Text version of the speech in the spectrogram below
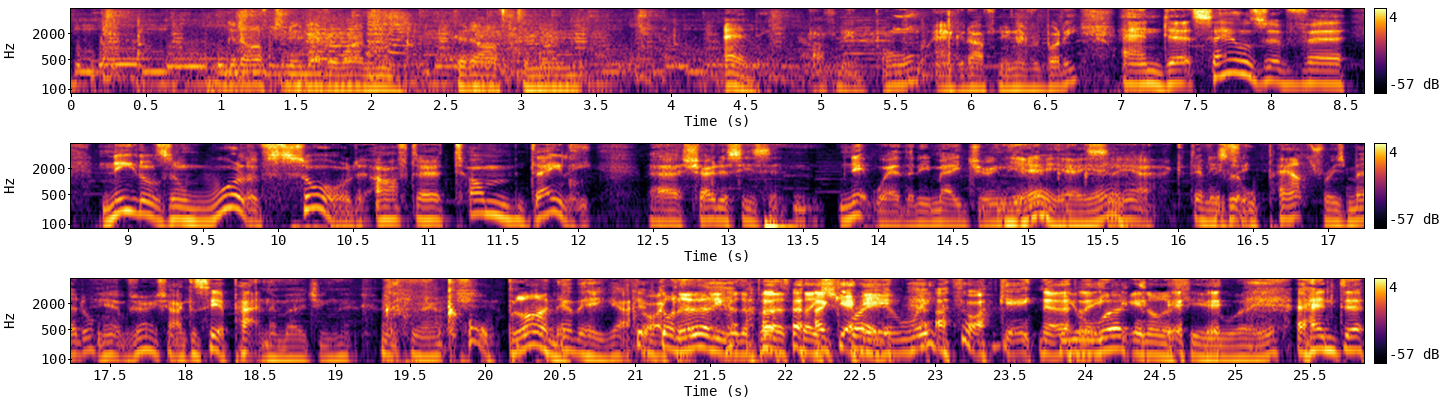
Well, good afternoon, everyone. Good afternoon, Andy. Good afternoon, Paul, and good afternoon, everybody. And uh, sales of uh, needles and wool have soared after Tom Daley uh, showed us his knitwear that he made during the Yeah, yeah, Olympics. yeah. So, yeah, I could And his see. little pouch for his medal. Yeah, it was very. I can see a pattern emerging there. Thank you very much. Oh, blimey. Yeah, there you go. I Could have gone early with a birthday I'd spread, haven't we? I thought I'd get in early. You were working on a few, were you? And uh,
